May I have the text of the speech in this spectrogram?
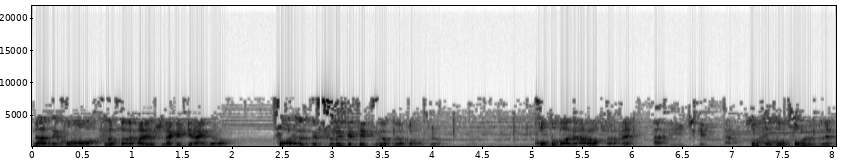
なんでこの深さで針をしなきゃいけないんだろう。そういうのって全て哲学だと思うんですよ。言葉で表したらね。なんで生きてるんだろう。そうそうそう、そういうのね。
